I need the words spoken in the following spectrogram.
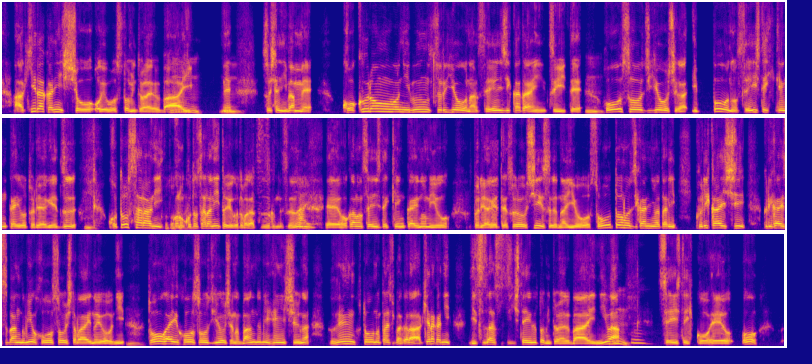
明らかに支障を及ぼすと認められる場合、うん。ね。そして2番目国論を二分するような政治課題についてうん。放送事業者が一方の政治的見解を取り上げず、ことさらにことさらに。このことさらにという言葉が続くんですよね、はい。えー他の政治的見解のみを取り上げてそれを支持する内容を相当の時間にわたり繰り返し繰り返す番組を放送した場合のように当該放送事業者の番組編集が不偏不当の立場から明らかに逸脱していると認められる場合には、うん。うん。政治的公平を、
